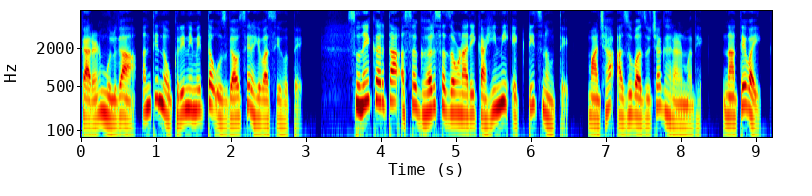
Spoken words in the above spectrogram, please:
कारण मुलगा आणि ती नोकरीनिमित्त उसगावचे रहिवासी होते. सुनेकरता असं घर सजवणारी काही मी एकटीच नव्हते माझ्या आजूबाजूच्या घरांमध्ये. नातेवाईक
